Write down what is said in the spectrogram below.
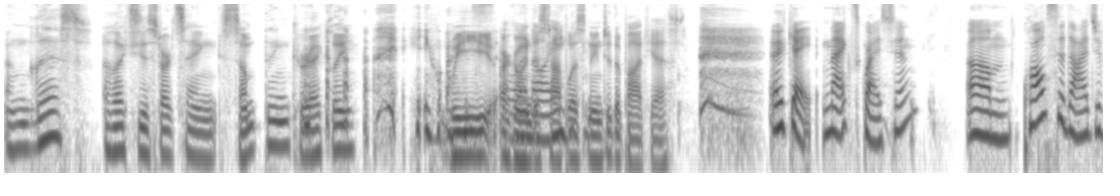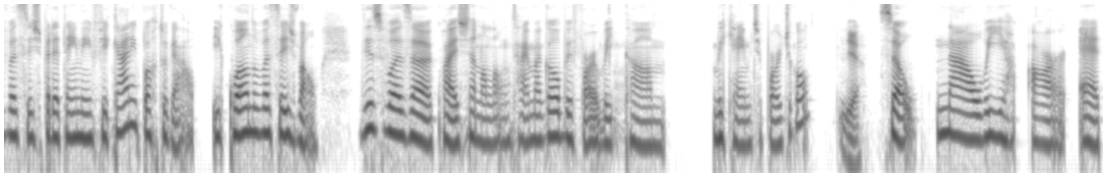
unless Alexia starts saying something correctly, we so are going to stop listening to the podcast. Okay, next question. Um, qual cidade vocês pretendem ficar em Portugal? E quando vocês vão? This was a question a long time ago before we come we came to Portugal. Yeah. So now we are at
